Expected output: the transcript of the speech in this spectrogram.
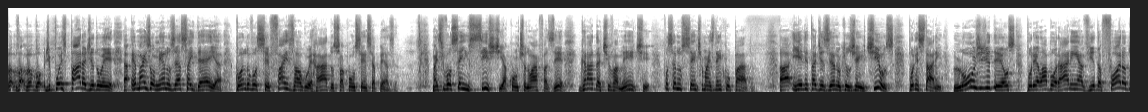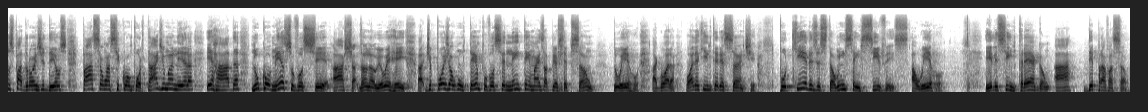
depois para de doer. Ah, é mais ou menos essa ideia. Quando você faz algo errado, sua consciência pesa. Mas se você insiste a continuar a fazer, gradativamente, você não se sente mais nem culpado. Ah, e ele está dizendo que os gentios, por estarem longe de Deus, por elaborarem a vida fora dos padrões de Deus, passam a se comportar de maneira errada. No começo você acha, não, não, eu errei. Ah, depois de algum tempo você nem tem mais a percepção do erro. Agora, olha que interessante porque eles estão insensíveis ao erro, eles se entregam à depravação.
